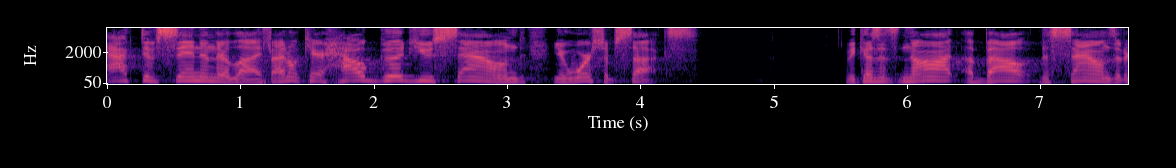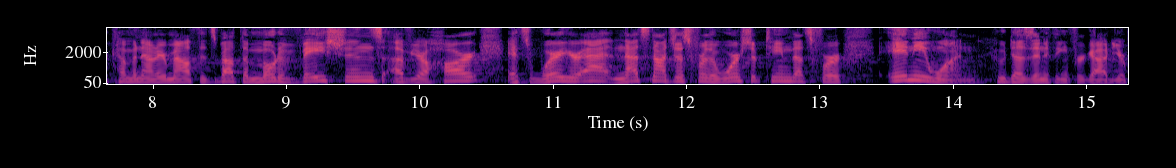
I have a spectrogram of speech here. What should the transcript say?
active sin in their life, I don't care how good you sound, your worship sucks. Because it's not about the sounds that are coming out of your mouth, it's about the motivations of your heart. It's where you're at. And that's not just for the worship team, that's for anyone who does anything for God your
